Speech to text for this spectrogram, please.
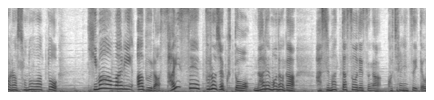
がらその後ひまわり油再生プロジェクトなるものが始まったそうですが、こちらについて教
